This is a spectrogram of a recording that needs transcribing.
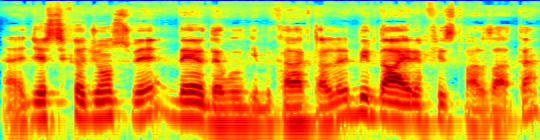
e, Jessica Jones ve Daredevil gibi karakterleri. Bir de Iron Fist var zaten.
